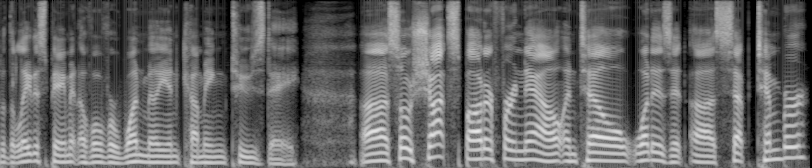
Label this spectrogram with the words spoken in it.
with the latest payment of over 1 million coming Tuesday. Uh, so ShotSpotter for now until, what is it, uh, September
